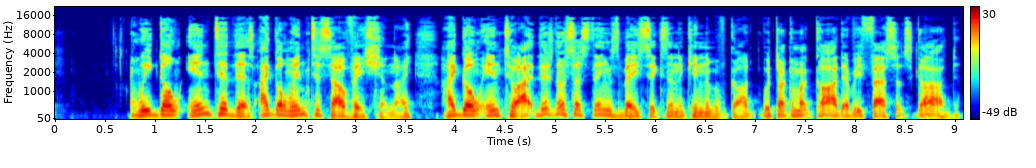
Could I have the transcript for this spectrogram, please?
we go into this. I go into salvation. I, I go into, I, there's no such thing as basics in the kingdom of God. We're talking about God. Every facet's God.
